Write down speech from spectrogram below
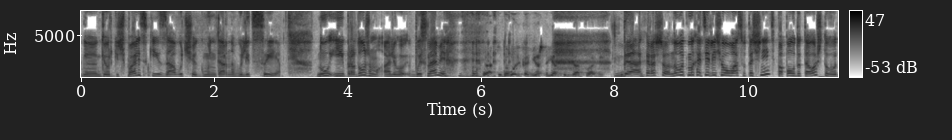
Э, Георгий Шпальский, завуч гуманитарного лицея. Ну и продолжим. Алло, вы с нами? Да, с удовольствием, конечно, я всегда с вами. Да, хорошо. Ну вот мы хотели еще у вас уточнить по поводу того, что вот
